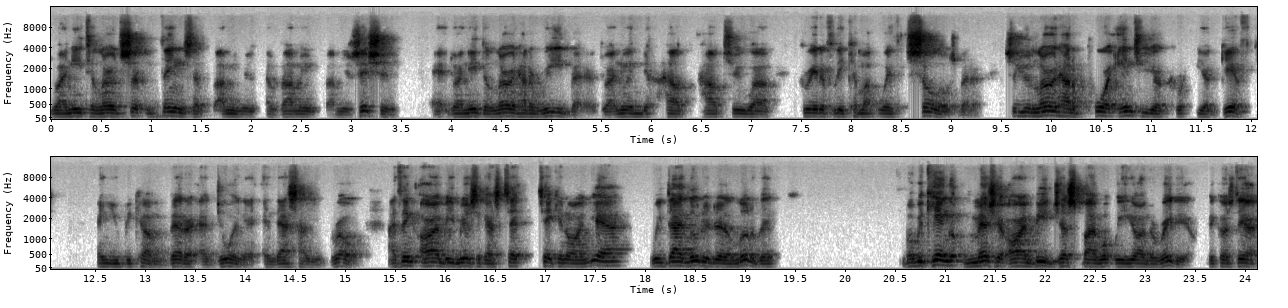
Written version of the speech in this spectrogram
Do I need to learn certain things if I'm, if I'm a musician? Do I need to learn how to read better? Do I need how, how to uh, creatively come up with solos better? So you learn how to pour into your, your gift and you become better at doing it. And that's how you grow. I think R&B music has taken on, yeah, we diluted it a little bit, but we can't measure R&B just by what we hear on the radio because there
